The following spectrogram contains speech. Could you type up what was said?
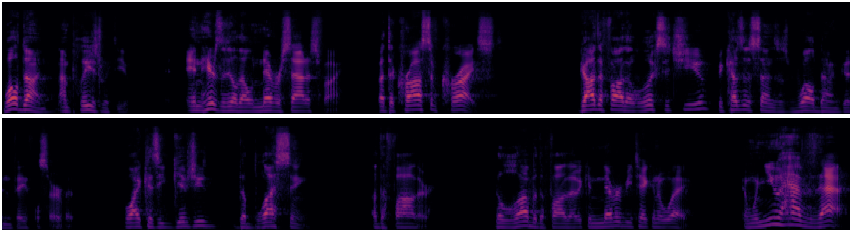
well done, I'm pleased with you. And here's the deal that will never satisfy. But the cross of Christ, God the Father looks at you because of the Son says, Well done, good and faithful servant. Why? Because he gives you the blessing of the Father, the love of the Father that can never be taken away. And when you have that,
